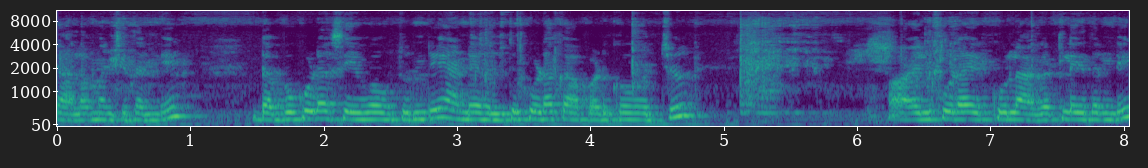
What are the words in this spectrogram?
చాలా మంచిదండి. డబ్బు కూడా సేవ్ అవుతుంది అండ్ హెల్త్ కూడా కాపాడుకోవచ్చు. ఆయిల్ కూడా ఎక్కువ లాగట్లేదండి.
